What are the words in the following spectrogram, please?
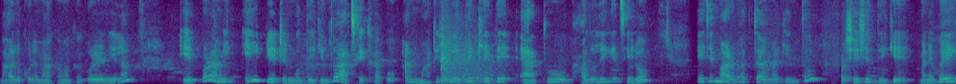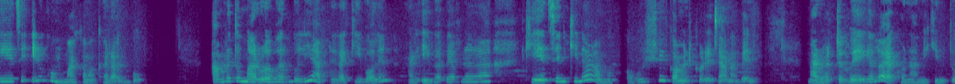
ভালো করে মাখা মাখা করে নিলাম। এরপর আমি এই প্লেটের মধ্যে কিন্তু আজকে খাব। আর মাটির প্লেটে খেতে এত ভালো লেগেছিল। এই যে মার ভাতটা আমার কিন্তু শেষের দিকে মানে হয়ে গিয়েছে, এরকম মাখা মাখা রাখব। আমরা তো মারোয়া ভাত বলি, আপনারা কি বলেন? আর এইভাবে আপনারা খেয়েছেন কি না আমাকে অবশ্যই কমেন্ট করে জানাবেন। মার ভাতটা হয়ে গেল। এখন আমি কিন্তু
